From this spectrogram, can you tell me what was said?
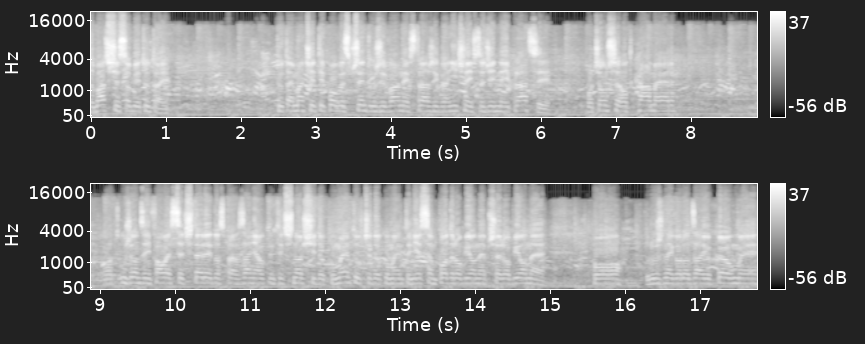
Zobaczcie sobie tutaj. Tutaj macie typowy sprzęt używany w Straży Granicznej w codziennej pracy. Począwszy od kamer, od urządzeń VSC4 do sprawdzania autentyczności dokumentów, czy dokumenty nie są podrobione, przerobione, po różnego rodzaju hełmy,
